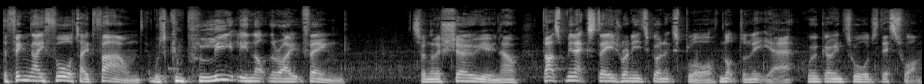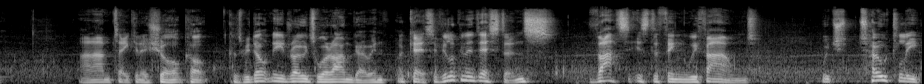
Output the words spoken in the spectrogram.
The thing I thought I'd found was completely not the right thing. So I'm going to show you. Now, that's my next stage where I need to go and explore. I've not done it yet. We're going towards this one. And I'm taking a shortcut because we don't need roads where I'm going. Okay, so if you look in the distance, that is the thing we found. Which totally...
